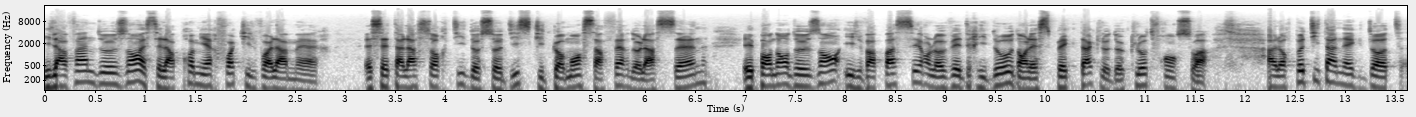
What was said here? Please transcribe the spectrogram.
Il a 22 ans et c'est la première fois qu'il voit la mer. Et c'est à la sortie de ce disque qu'il commence à faire de la scène. Et pendant deux ans, il va passer en levée de rideau dans les spectacles de Claude François. Alors, petite anecdote,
